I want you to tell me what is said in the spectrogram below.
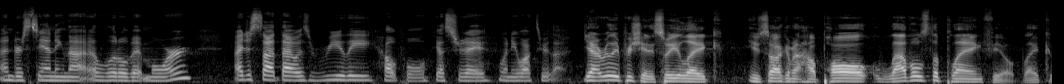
understanding that a little bit more? I just thought that was really helpful yesterday when he walked through that. Yeah, I really appreciate it. So he like he was talking about how Paul levels the playing field. Like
